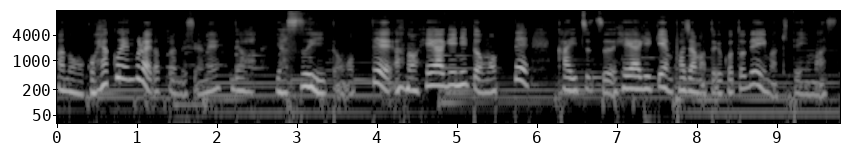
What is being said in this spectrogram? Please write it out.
あの500円ぐらいだったんですよね。であ安いと思ってあの部屋着にと思って買いつつ部屋着兼パジャマということで今着ています。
